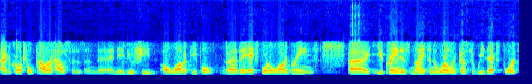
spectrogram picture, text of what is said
agricultural powerhouses, and uh, and they do feed a lot of people. Uh, they export a lot of grains. Uh, Ukraine is ninth in the world when it comes to wheat exports.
